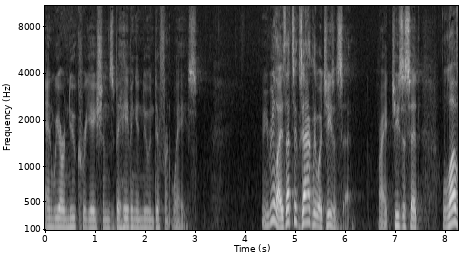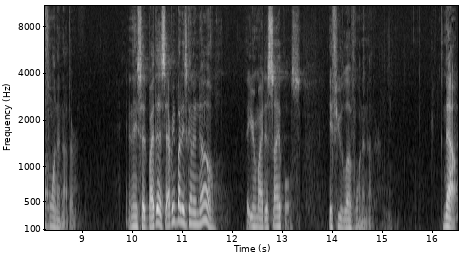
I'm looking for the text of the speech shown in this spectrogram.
and we are new creations behaving in new and different ways. And you realize that's exactly what Jesus said, right? Jesus said, Love one another. And he said, By this, everybody's going to know that you're my disciples if you love one another. Now,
